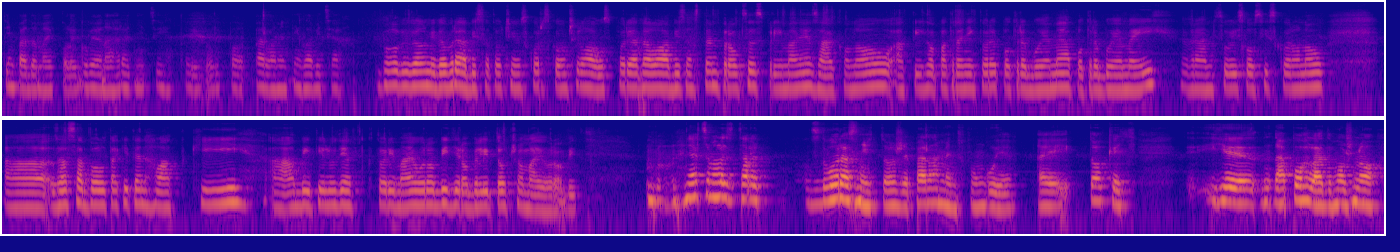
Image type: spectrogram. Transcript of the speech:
tým pádom aj kolegovia náhradníci, ktorí boli po parlamentných laviciach. Bolo by veľmi dobré, aby sa to čím skôr skončilo a usporiadalo, aby sa ten proces príjmania zákonov a tých opatrení, ktoré potrebujeme a potrebujeme ich v rámci súvislosti s koronou, zasa bol taký ten hladký a aby tí ľudia, ktorí majú robiť, robili to, čo majú robiť. Ja chcem ale stále zdôrazniť to, že parlament funguje. Aj to, keď je na pohľad možno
